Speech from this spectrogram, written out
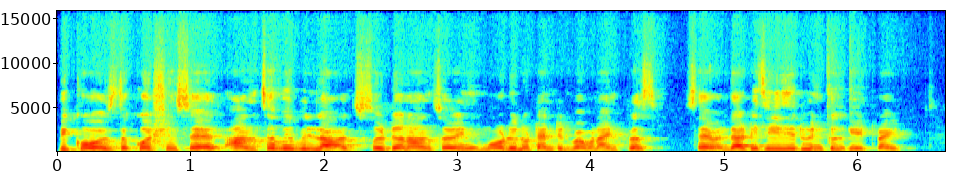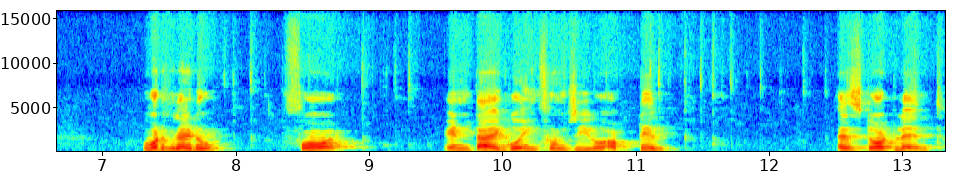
Because the question says answer will be large so return answer in modulo 10 to the power 9 plus 7 that is easy to inculcate right? What will i do? For int i going from 0 up till s dot length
